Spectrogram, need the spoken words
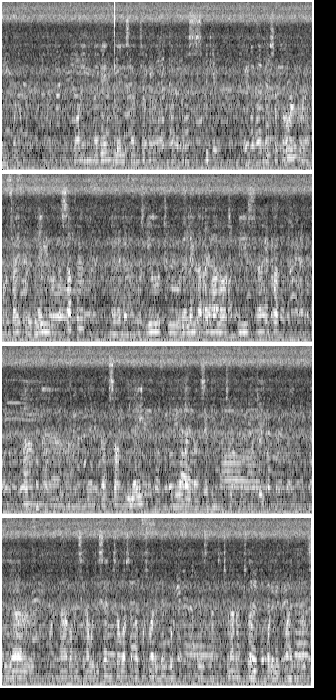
Y bueno, morning again, ladies and gentlemen, Captain speaking. First of all, we apologize for the delay we have suffered. Uh, was due to the late arrival of this aircraft and uh, then have some delay in the arrival setting to Madrid. We are now commencing our descent towards our Airport Airport. There is time to land at 12.45 minutes.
